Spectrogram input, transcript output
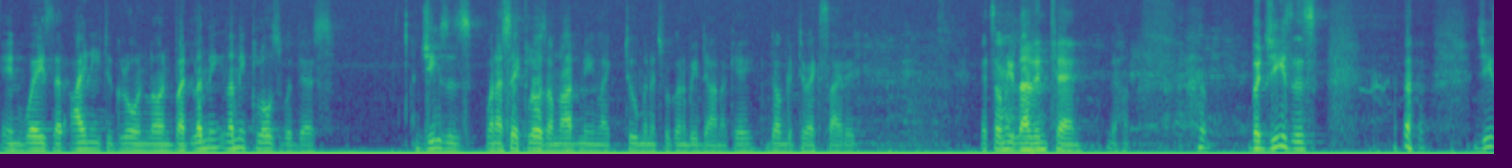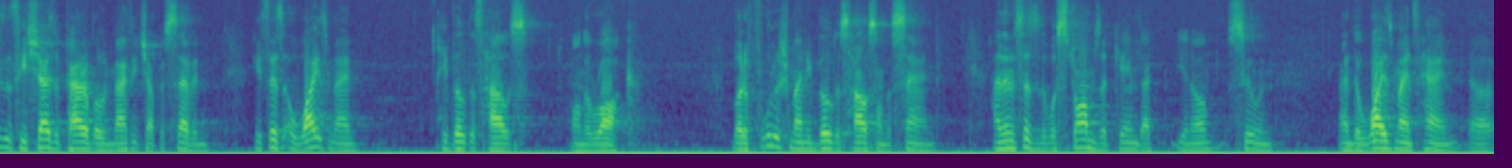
in ways that I need to grow and learn. But let me let me close with this. Jesus, when I say close, I'm not meaning like two minutes we're going to be done. Okay, don't get too excited. It's only 11:10. No. But Jesus, Jesus, he shares a parable in Matthew chapter seven. He says, a wise man, he built his house on the rock, but a foolish man, he built his house on the sand. And then it says there were storms that came that you know soon, and the wise man's hand, uh,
